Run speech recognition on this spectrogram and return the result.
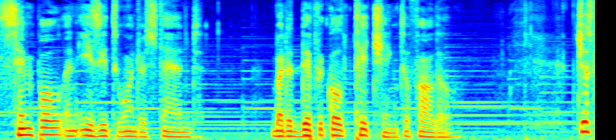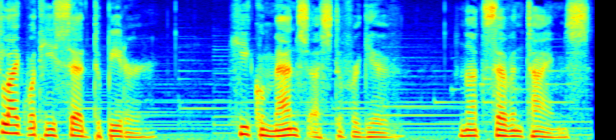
simple and easy to understand, but a difficult teaching to follow. Just like what he said to Peter, he commands us to forgive, not seven times,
